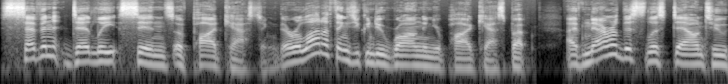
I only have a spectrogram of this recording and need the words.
seven deadly sins of podcasting. There are a lot of things you can do wrong in your podcast, but I've narrowed this list down to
